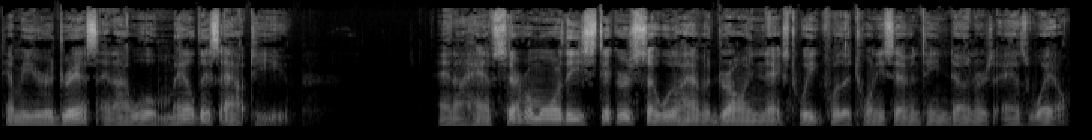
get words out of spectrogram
tell me your address, and I will mail this out to you. And I have several more of these stickers, so we'll have a drawing next week for the 2017 donors as well.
